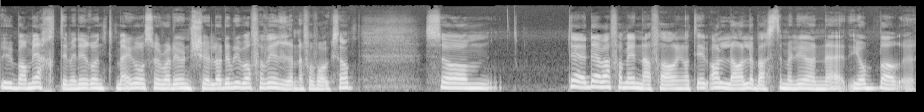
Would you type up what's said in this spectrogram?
ubarmhjertig med de rundt meg, og så var det unnskyld, og det blir bare forvirrende for folk. sant? Så det, det er i hvert fall min erfaring, at de aller, aller beste miljøene jobber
